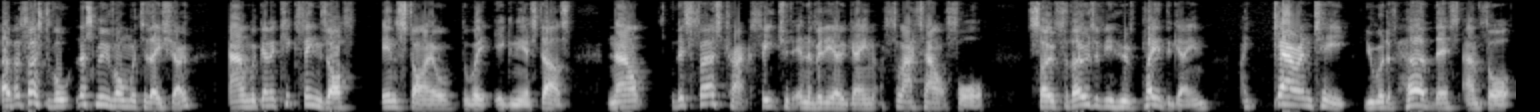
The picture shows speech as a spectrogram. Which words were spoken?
Uh, but first of all, let's move on with today's show, and we're going to kick things off in style the way Igneous does. Now, this first track featured in the video game Flat Out 4. So, for those of you who've played the game, I guarantee you would have heard this and thought,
